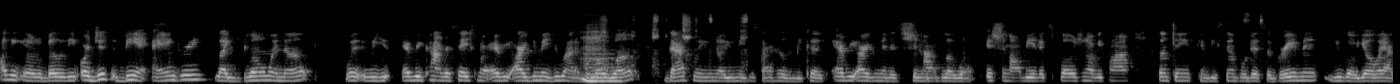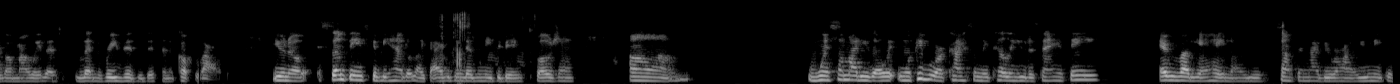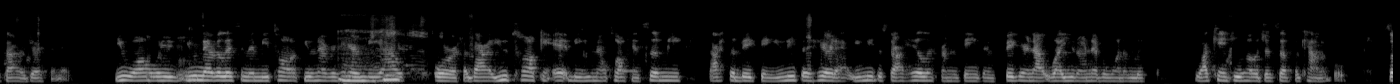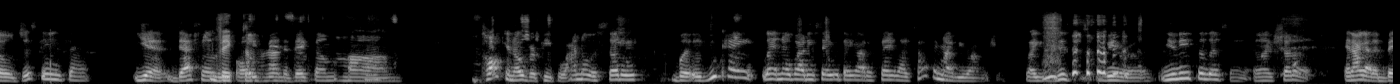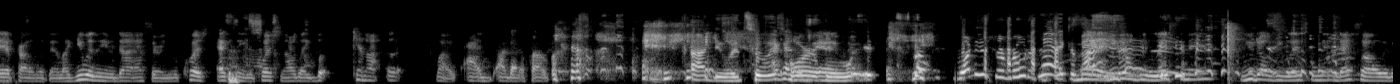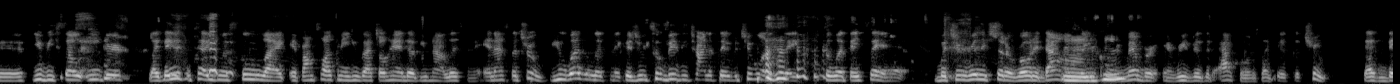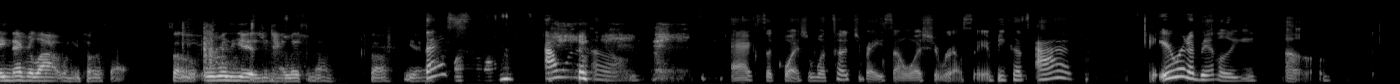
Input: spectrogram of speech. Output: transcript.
I think irritability or just being angry, like blowing up. with, you, every conversation or every argument you gotta blow Mm. up, that's when you know you need to start healing because every argument is should not blow up. It should not be an explosion every time. Some things can be simple disagreements. You go your way, I go my way. Let's let's revisit this in a couple hours. You know, some things can be handled like that. Everything doesn't need to be an explosion. Um, when somebody's always when people are constantly telling you the same thing, everybody ain't hating on you. Something might be wrong. You need to start addressing it. You always you never listen to me talk. You never hear me Mhm. out. Or if a guy you talking at me, you not talking to me. That's the big thing. You need to hear that. You need to start healing from the things and figuring out why you don't ever want to listen. Why can't you hold yourself accountable? So just things that, yeah, definitely Victim. always being a victim. Mhm. Um, talking over people. I know it's subtle, but if you can't let nobody say what they gotta say, like something might be wrong with you. Like just being real. You need to listen and like shut up. And I got a bad problem with that. Like you wasn't even done answering your question, asking your question. I was like, but can I? Uh, like I, I got a problem. I do it too. It's horrible. So what is the root of that? Man, you don't be listening. You don't be listening. That's all it is. You be so eager. Like they used to tell you in school, like if I'm talking and you got your hand up, you're not listening. And that's the truth. You wasn't listening because you too busy trying to say what you want to say to what they said. But you really should have wrote it down so you can Mhm. remember and revisit it afterwards. Like it's the truth. That's they never lied when they told us that. So it really is. You're not listening. So yeah. That's I want to um ask a question. Well, touch base on what Sherelle said because I irritability. Um,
